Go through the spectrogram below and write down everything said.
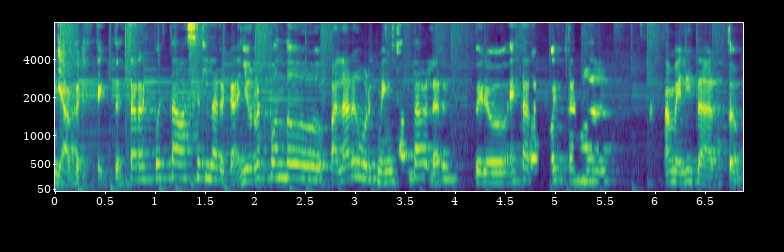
Ya, perfecto. Esta respuesta va a ser larga. Yo respondo para largo porque me encanta hablar, pero esta respuesta amerita harto.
